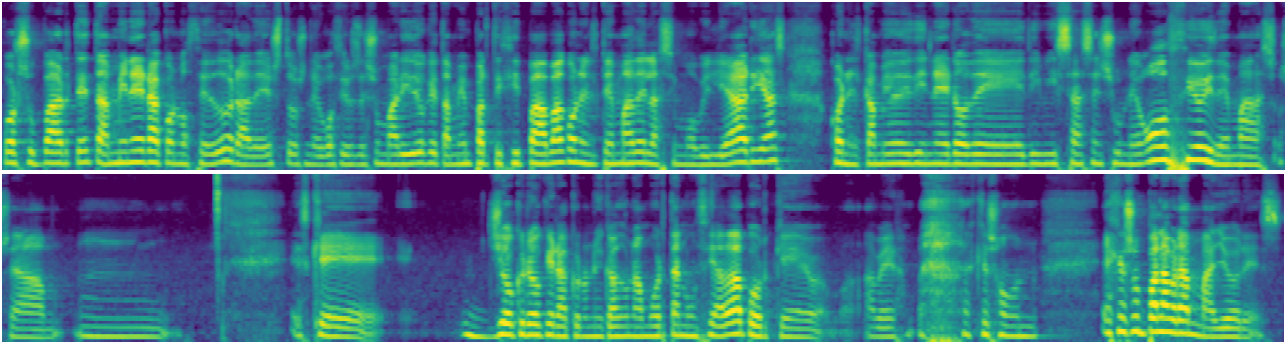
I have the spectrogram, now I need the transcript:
por su parte, también era conocedora de estos negocios de su marido, que también participaba con el tema de las inmobiliarias, con el cambio de dinero de divisas en su negocio y demás. O sea, mm, es que yo creo que era crónica de una muerte anunciada porque, a ver, es que son, es que son palabras mayores.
